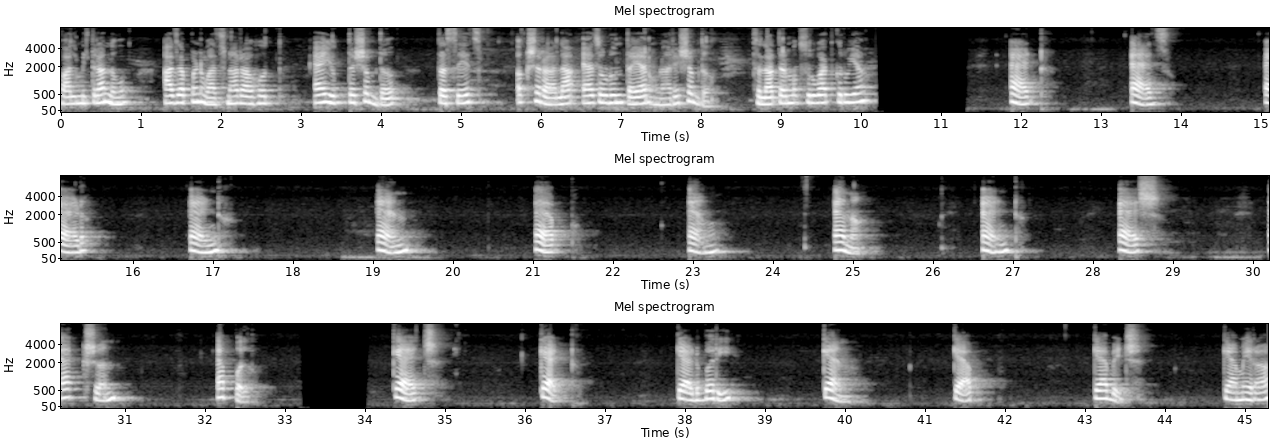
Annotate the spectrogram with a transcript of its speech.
बालमित्रांनो आज आपण वाचणार आहोत ॲयुक्त शब्द तसेच अक्षराला ॲ जोडून तयार होणारे शब्द. चला तर मग सुरुवात करूया. At as ad and an app am Anna. Ant ash action apple catch cat cadbury can cap cabbage camera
